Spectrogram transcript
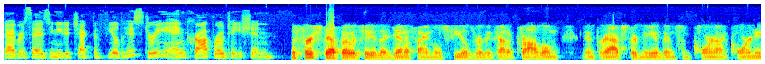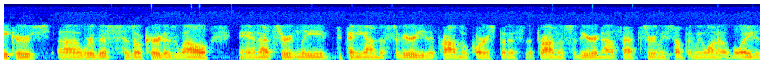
Dibert says you need to check the field history and crop rotation. The first step I would say is identifying those fields where they've had a problem, and perhaps there may have been some corn on corn acres uh, where this has occurred as well. And that's certainly depending on the severity of the problem, of course. But if the problem is severe enough, that's certainly something we want to avoid is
